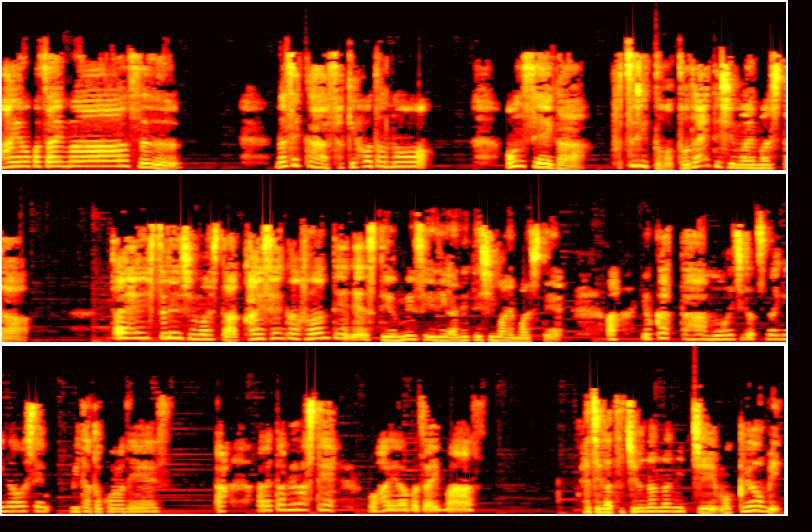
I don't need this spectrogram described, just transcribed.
はようございます。なぜか先ほどの音声がぷつりと途絶えてしまいました。大変失礼しました。回線が不安定ですっていうメッセージが出てしまいまして。あ、よかった。もう一度つなぎ直してみたところです。あ、改めまして、おはようございます。8月17日木曜日、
